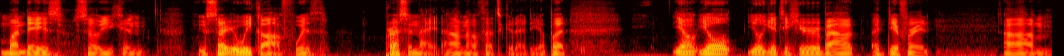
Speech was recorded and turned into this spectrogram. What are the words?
Mondays, so you can you can start your week off with Preston Knight. I don't know if that's a good idea, but you know you'll you'll get to hear about a different um,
